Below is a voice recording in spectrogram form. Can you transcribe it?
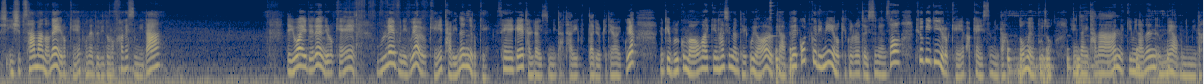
24만원에 이렇게 보내드리도록 하겠습니다. 네, 이 아이들은 이렇게 물레분이고요. 이렇게 다리는 이렇게 세 개 달려 있습니다. 다리 굽다리 이렇게 되어 있고요. 여기 물구멍 확인하시면 되고요. 이렇게 앞에 꽃 그림이 이렇게 그려져 있으면서 큐빅이 이렇게 박혀 있습니다. 너무 예쁘죠? 굉장히 단아한 느낌이 나는 읍내 화분입니다.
